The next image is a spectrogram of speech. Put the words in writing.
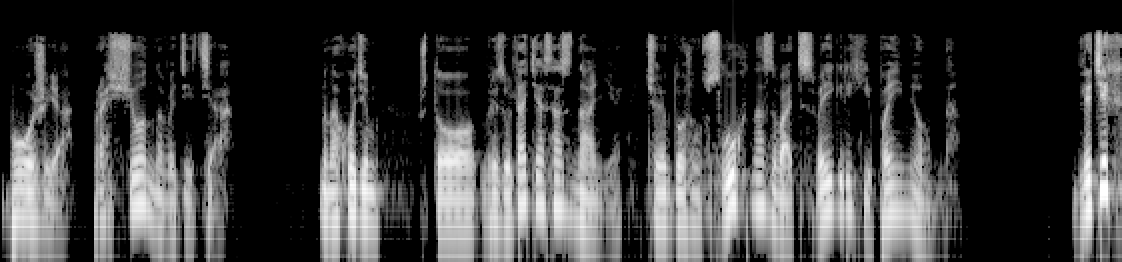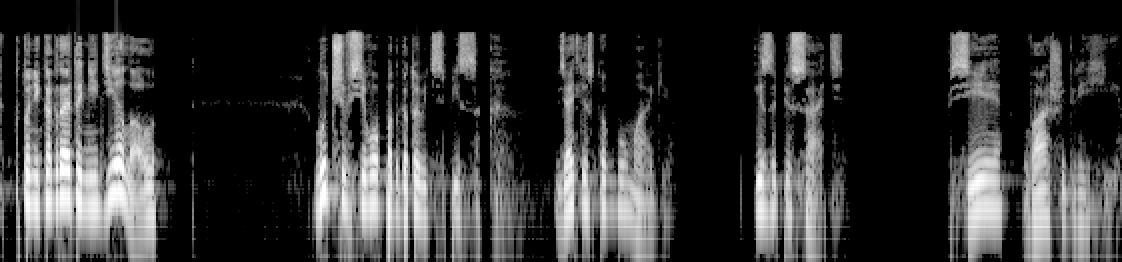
Божия, прощенного дитя, мы находим, что в результате осознания человек должен вслух назвать свои грехи поименно. Для тех, кто никогда это не делал, лучше всего подготовить список, взять листок бумаги, и записать все ваши грехи.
